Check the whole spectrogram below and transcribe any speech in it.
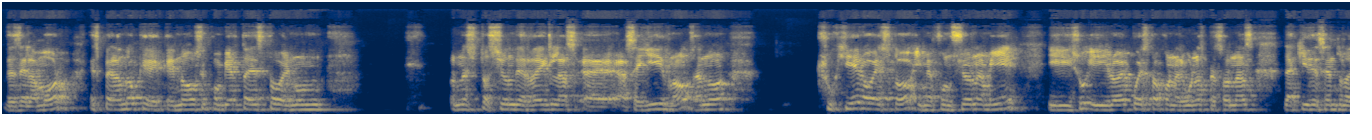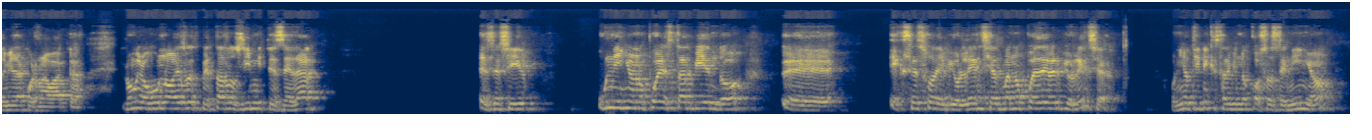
desde el amor, esperando que, que no se convierta esto en un, una situación de reglas eh, a seguir, ¿no? O sea, no, sugiero esto y me funciona a mí y, su, y, lo he puesto con algunas personas de aquí de Centro de Vida Cuernavaca. Número uno es respetar los límites de edad. Es decir, un niño no puede estar viendo eh, exceso de violencia, más no puede ver violencia. Un niño tiene que estar viendo cosas de niño,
